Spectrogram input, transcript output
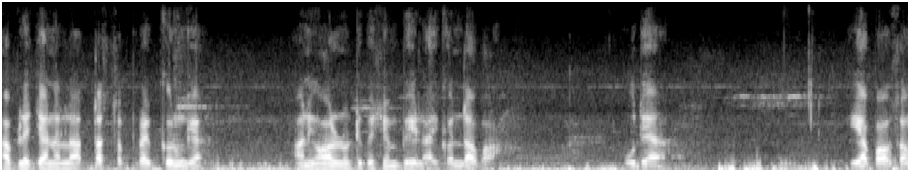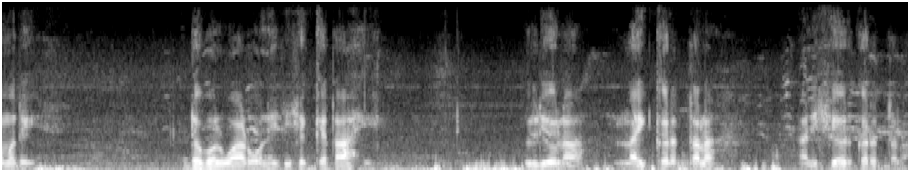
आपल्या चॅनलला आत्ताच सबस्क्राईब करून घ्या आणि ऑल नोटिफिकेशन बेल आयकॉन दाबा. उद्या या पावसामध्ये डबल वाढ होण्याची शक्यता आहे. व्हिडिओला लाईक करत चला आणि शेअर करत चला.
